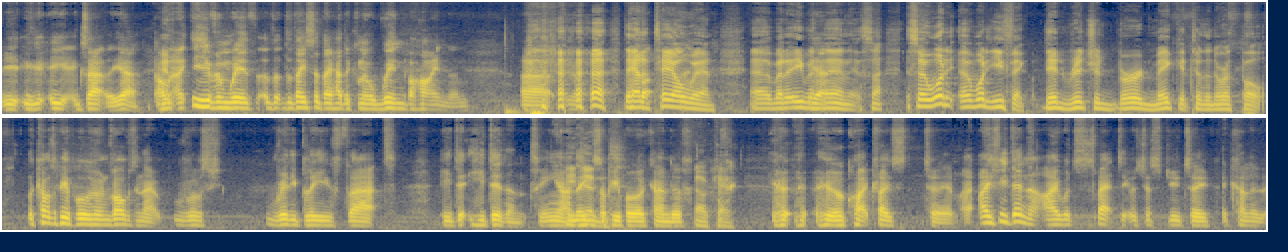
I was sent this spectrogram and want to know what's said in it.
Exactly, yeah. And, um, even with they said they had a kind of wind behind them. Uh, you know, they had but, a tailwind, uh, but even yeah. then, it's not. So, what uh, what do you think? Did Richard Byrd make it to the North Pole? A couple of people who were involved in that was really believe that he did. He didn't. You know, and these are people who are kind of okay, who, who are quite close to him. If he didn't, I would suspect it was just due to a kind of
